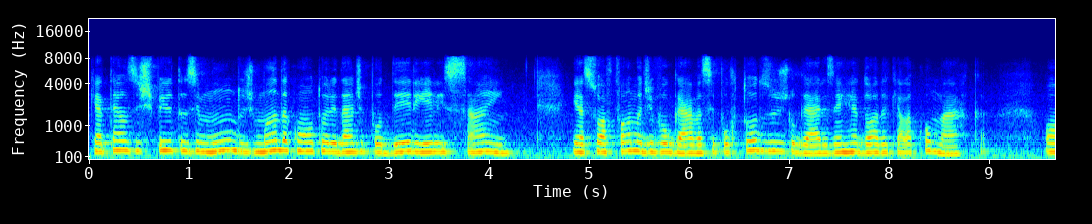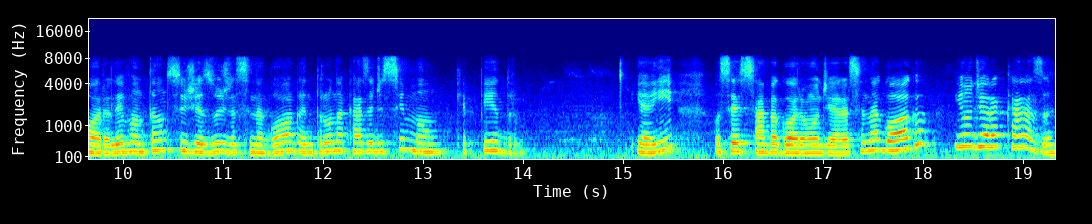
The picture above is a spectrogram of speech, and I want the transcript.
Que até os espíritos imundos manda com autoridade e poder, e eles saem. E a sua fama divulgava-se por todos os lugares em redor daquela comarca. Ora, levantando-se Jesus da sinagoga, entrou na casa de Simão, que é Pedro e aí você sabe agora onde era a sinagoga e onde era a casa,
